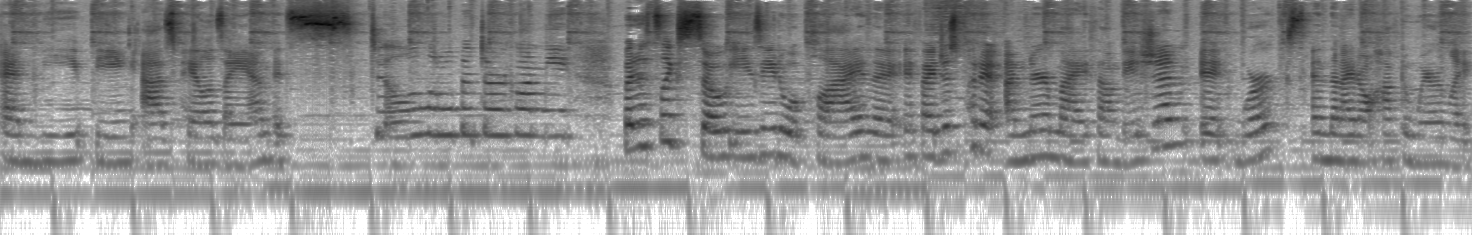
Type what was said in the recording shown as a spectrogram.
and me being as pale as I am, it's still a little bit dark on me. But it's like so easy to apply that if I just put it under my foundation, it works and then I don't have to wear like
